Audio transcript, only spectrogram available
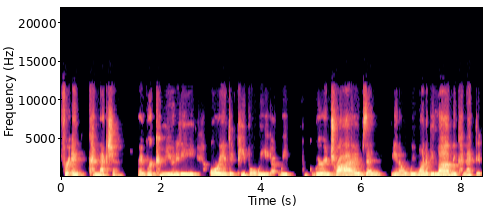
for in- connection right? We're community oriented people. We we we're in tribes and you know we want to be loved and connected.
